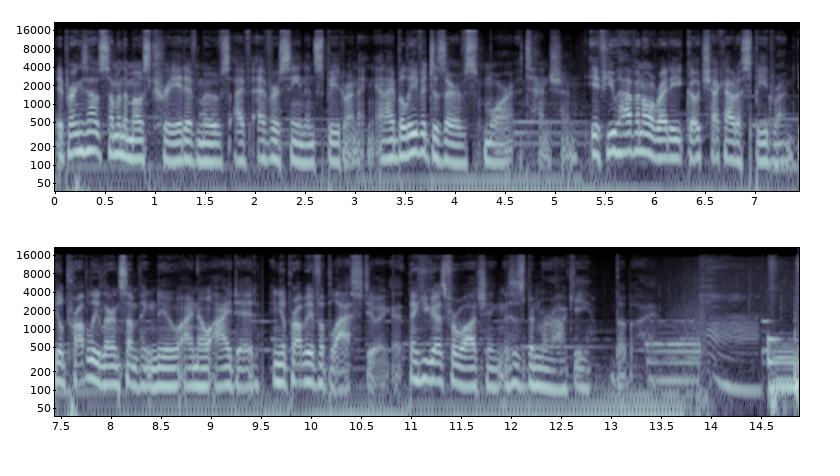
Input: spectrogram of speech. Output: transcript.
It brings out some of the most creative moves I've ever seen in speedrunning, and I believe it deserves more attention. If you haven't already, go check out a speedrun. You'll probably learn something new, I know I did, and you'll probably have a blast doing it. Thank you guys for watching. This has been Meraki. Bye bye.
